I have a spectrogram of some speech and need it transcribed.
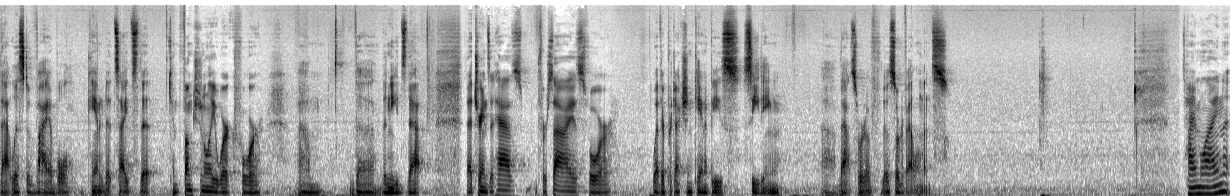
that list of viable candidate sites that can functionally work for um, the the needs that that transit has for size, for weather protection canopies, seating, uh, that sort of those sort of elements. Timeline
